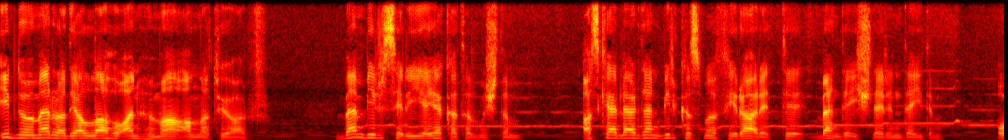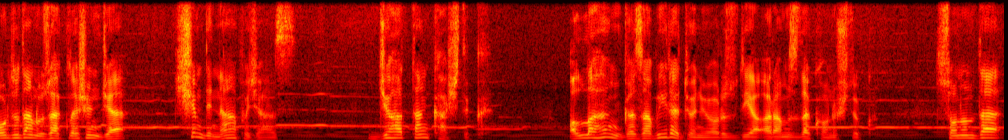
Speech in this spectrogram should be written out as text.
İbn Ömer radıyallahu anhüma anlatıyor. Ben bir seriyeye katılmıştım. Askerlerden bir kısmı firar etti, ben de işlerindeydim. Ordudan uzaklaşınca, şimdi ne yapacağız? Cihattan kaçtık. Allah'ın gazabıyla dönüyoruz diye aramızda konuştuk. Sonunda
